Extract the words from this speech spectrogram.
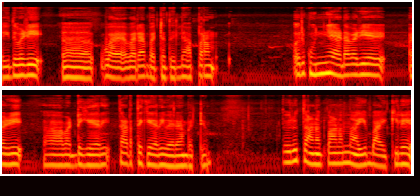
ഇതുവഴി വരാൻ പറ്റത്തില്ല. അപ്പുറം ഒരു കുഞ്ഞ് ഇടവഴി വഴി വണ്ടി കയറി തടത്തിൽ കയറി വരാൻ പറ്റും. ഇതൊരു തണുപ്പാണെന്നായി ബൈക്കിൽ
